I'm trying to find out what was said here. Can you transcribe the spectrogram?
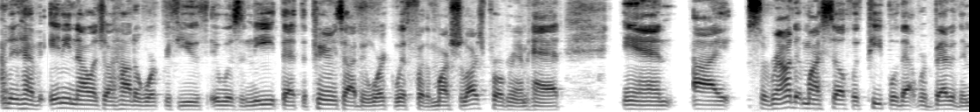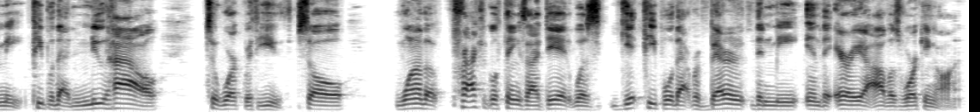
I didn't have any knowledge on how to work with youth. It was a need that the parents I've been working with for the martial arts program had. And I surrounded myself with people that were better than me, people that knew how to work with youth. So one of the practical things I did was get people that were better than me in the area I was working on.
